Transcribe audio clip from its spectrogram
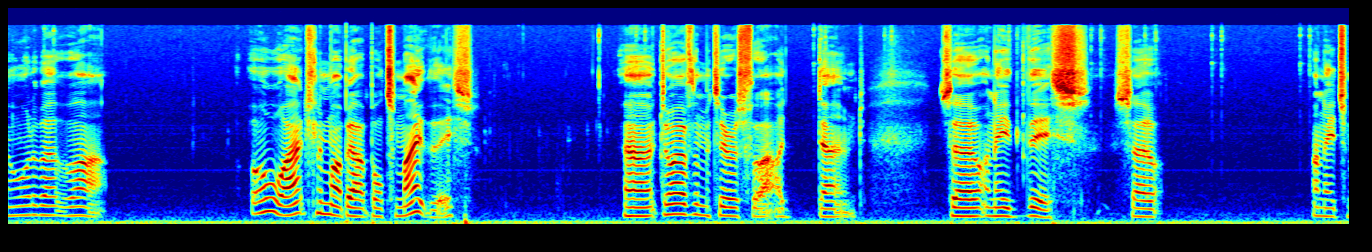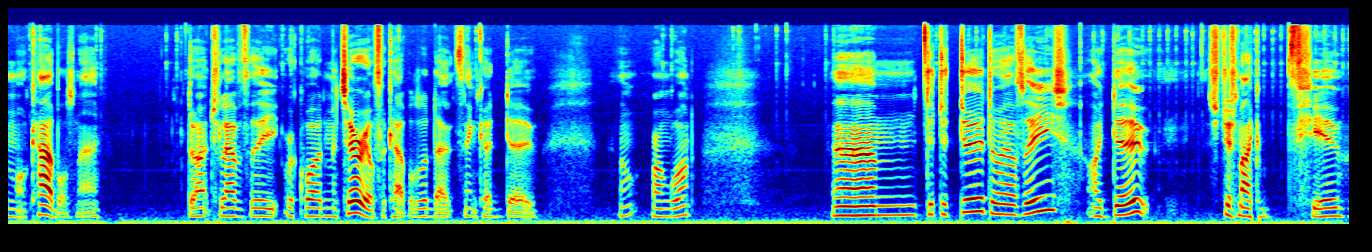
And what about that? Oh, I actually might be able to make this. Uh, do I have the materials for that? I don't. So I need this. So I need some more cables now. Do I actually have the required material for cables? I don't think I do. Oh, wrong one. Um, do, do, do, do I have these? I do. Let's just make a few.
